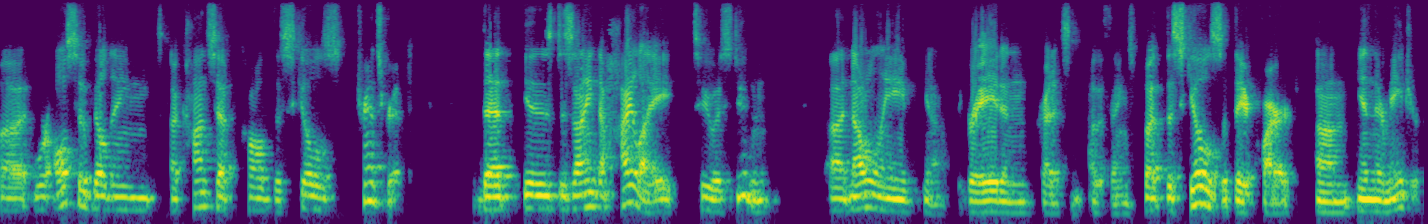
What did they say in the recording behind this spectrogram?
but we're also building a concept called the skills transcript that is designed to highlight to a student uh, not only you know the grade and credits and other things, but the skills that they acquired um, in their major.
